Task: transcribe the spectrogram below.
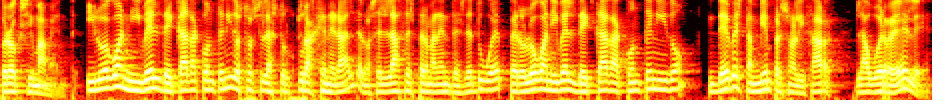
próximamente. Y luego a nivel de cada contenido, esto es la estructura general de los enlaces permanentes de tu web, pero luego a nivel de cada contenido debes también personalizar la URL.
